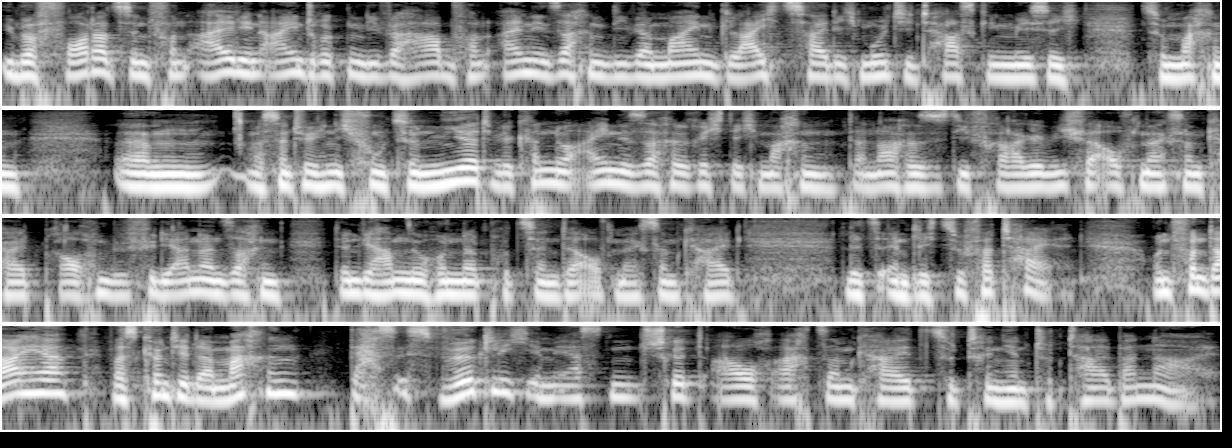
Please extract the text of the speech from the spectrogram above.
überfordert sind von all den Eindrücken, die wir haben, von all den Sachen, die wir meinen, gleichzeitig multitaskingmäßig zu machen ähm, was natürlich nicht funktioniert. Wir können nur eine Sache richtig machen. Danach ist es die Frage, wie viel Aufmerksamkeit brauchen wir für die anderen Sachen, denn wir haben nur 100% der Aufmerksamkeit letztendlich zu verteilen. Und von daher, was könnt ihr da machen? Das ist wirklich im ersten Schritt auch Achtsamkeit zu trainieren total banal.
